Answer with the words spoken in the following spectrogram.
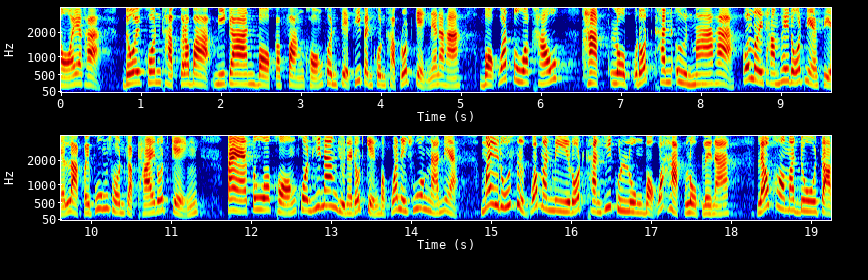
น้อยอะค่ะ โดยคนขับกระบะมีการบอกกับฝั่งของคนเจ็บที่เป็นคนขับรถเก่งเนี่ยนะคะ บอกว่าตัวเขาหักหลบรถคันอื่นมาค่ะ ก็เลยทำให้รถเนี่ยเสียหลักไปพุ่งชนกับท้ายรถเก๋งแต่ตัวของคนที่นั่งอยู่ในรถเก๋งบอกว่าในช่วงนั้นเนี่ยไม่รู้สึกว่ามันมีรถคันที่คุณลุงบอกว่าหักหลบเลยนะ แล้วพอมาดูจาก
